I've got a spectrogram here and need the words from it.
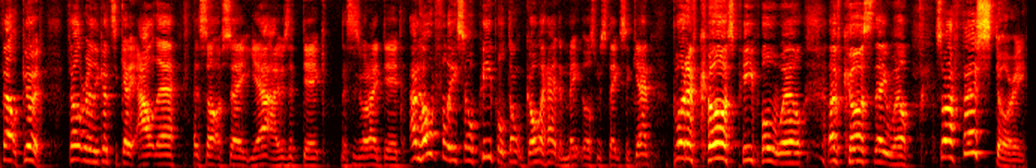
Felt good. Felt really good to get it out there and sort of say, yeah, I was a dick. This is what I did. And hopefully, so people don't go ahead and make those mistakes again. But of course, people will. Of course, they will. So, our first story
